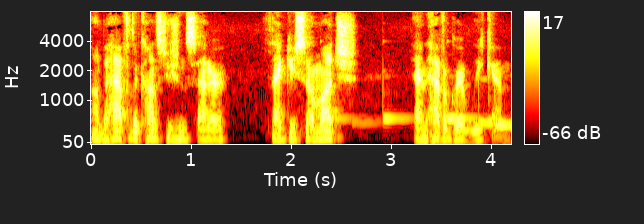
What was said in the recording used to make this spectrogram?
On behalf of the Constitution Center, thank you so much and have a great weekend.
